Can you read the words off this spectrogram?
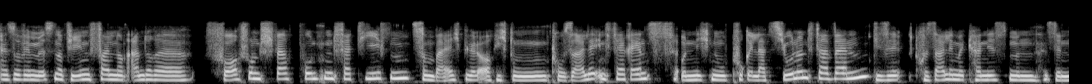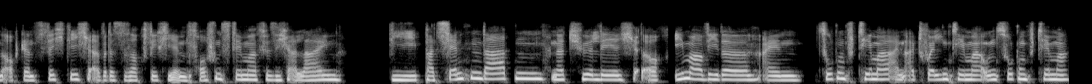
Also wir müssen auf jeden Fall noch andere Forschungsschwerpunkte vertiefen, zum Beispiel auch Richtung kausale Inferenz und nicht nur Korrelationen verwenden. Diese kausale Mechanismen sind auch ganz wichtig, aber das ist auch wirklich ein Forschungsthema für sich allein. Die Patientendaten natürlich auch immer wieder ein Zukunftsthema, ein aktuelles Thema und Zukunftsthema,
